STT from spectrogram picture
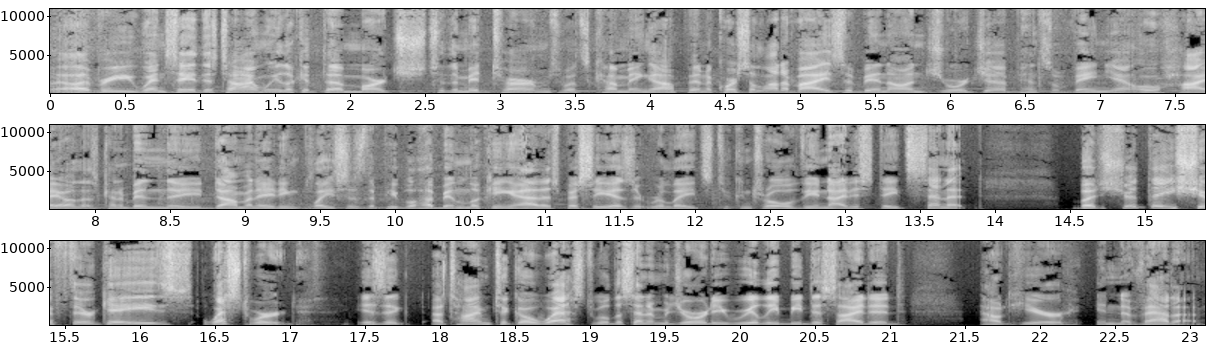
Well, every Wednesday at this time, we look at the march to the midterms, what's coming up. And of course, a lot of eyes have been on Georgia, Pennsylvania, Ohio. That's kind of been the dominating places that people have been looking at, especially as it relates to control of the United States Senate. But should they shift their gaze westward? Is it a time to go west? Will the Senate majority really be decided out here in Nevada?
